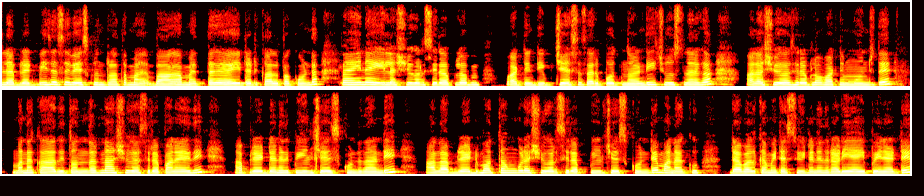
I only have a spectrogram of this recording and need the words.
ఇలా బ్రెడ్ పీసెస్ వేసుకున్న తర్వాత బాగా మెత్తగా అయ్యేటట్టు కలపకుండా పైన ఇలా షుగర్ సిరప్లో వాటిని డిప్ చేస్తే సరిపోతుందండి. చూస్తున్నారుగా అలా షుగర్ సిరప్లో వాటిని ముంచితే మనకు అది తొందరగా షుగర్ సిరప్ అనేది ఆ బ్రెడ్ అనేది పీల్ చేసుకుంటుందండి. అలా బ్రెడ్ మొత్తం కూడా షుగర్ సిరప్ పీల్ చేసుకుంటే మనకు డబల్ కమిటా స్వీట్ అనేది రెడీ అయిపోయినట్టే.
